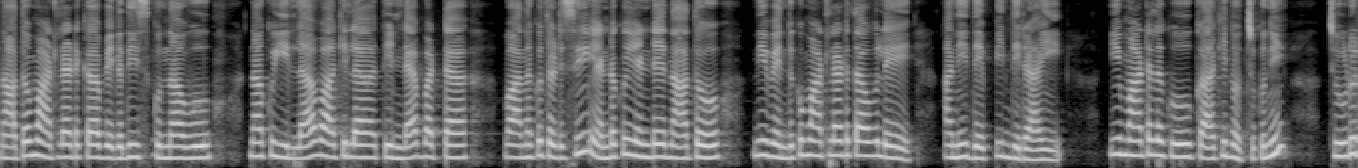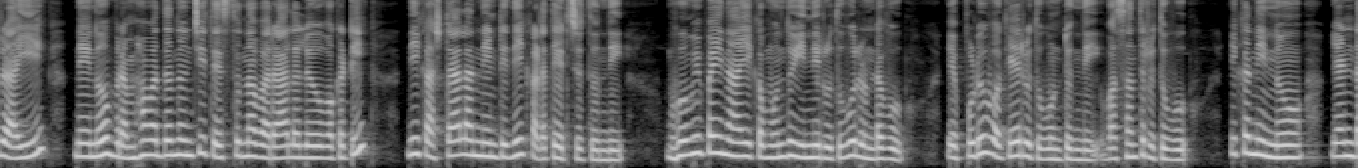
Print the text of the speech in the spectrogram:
నాతో మాట్లాడక బిగదీసుకున్నావు. నాకు ఇల్లా వాకిలా తిండా బట్ట వానకు తడిసి ఎండకు ఎండే నాతో నీవెందుకు మాట్లాడతావులే? అని దెప్పింది రాయి. ఈ మాటలకు కాకి నొచ్చుకుని చూడు రాయి నేను బ్రహ్మ వద్ద నుంచి తెస్తున్న వరాలలో ఒకటి నీ కష్టాలన్నింటినీ కడతీర్చుతుంది. భూమిపైన ఇక ముందు ఇన్ని ఋతువులుండవు. ఎప్పుడూ ఒకే ఋతువు ఉంటుంది వసంత ఋతువు. ఇక నిన్ను ఎండ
